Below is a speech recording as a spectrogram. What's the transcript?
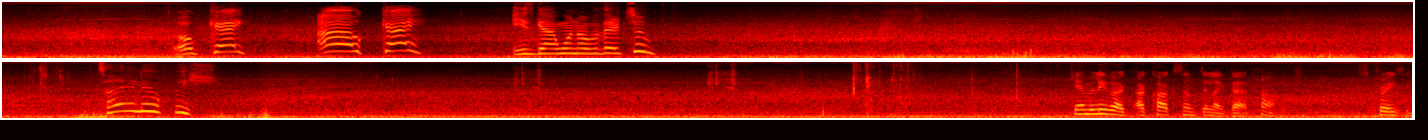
Okay. Okay. He's got one over there too. Tiny little fish. Can't believe I, I caught something like that, huh? It's crazy.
